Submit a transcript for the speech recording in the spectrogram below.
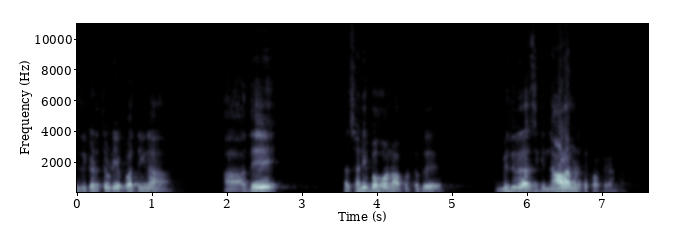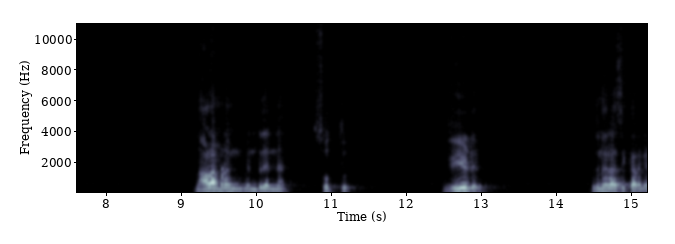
இதுக்கு அடுத்தபடியாக பார்த்தீங்கன்னா அதே சனி பகவான் ஆப்பட்டது மிதுன ராசிக்கு நாலாம் இடத்தை பார்க்குறாங்க நாலாம் இடம் என்பது என்ன? சொத்து. வீடு. மிதுன ராசிக்காரங்க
